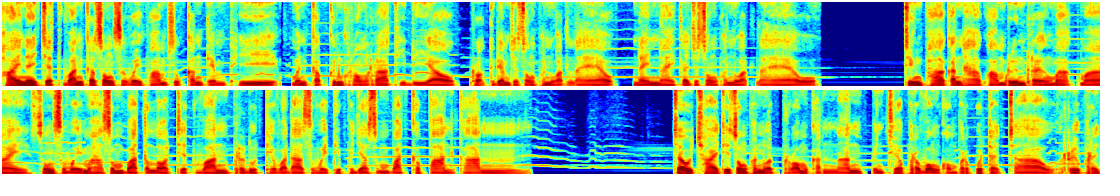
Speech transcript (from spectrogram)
ภายในเจ็ดวันก็ทรงเสวยความสุขกันเต็มที่เหมือนกับขึ้นครองราชทีเดียว เพราะเตรียมจะทรงผนวดแล้ว ไหนๆก็จะทรงผนวดแล้ว จึงพากันหาความรื่นเริงมากมาย ทรงเสวยมหาสมบัติตลอดเจ็ดวัน ประดุจเทวดาเสวยทิพยสมบัติก็ปานกัน เจ้าชายที่ทรงผนวดพร้อมกันนั้น เป็นเชื้อพระวงศ์ของพระพุทธเจ้า หรือพระ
